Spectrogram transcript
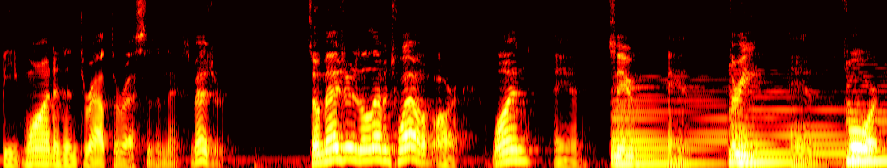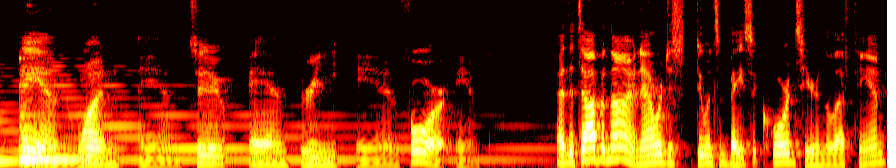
beat 1, and then throughout the rest of the next measure. So measures 11, 12 are 1 and 2 and 3 and 4 and 1 and 2 and 3 and 4 and. At the top of 9, now we're just doing some basic chords here in the left hand.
